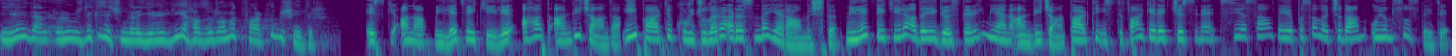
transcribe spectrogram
yeniden önümüzdeki seçimlere yenilgiyi hazırlamak farklı bir şeydir. Eski ANAP milletvekili Ahat Andican da İyi Parti kurucuları arasında yer almıştı. Milletvekili adayı gösterilmeyen Andican, parti istifa gerekçesine siyasal ve yapısal açıdan uyumsuz dedi.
